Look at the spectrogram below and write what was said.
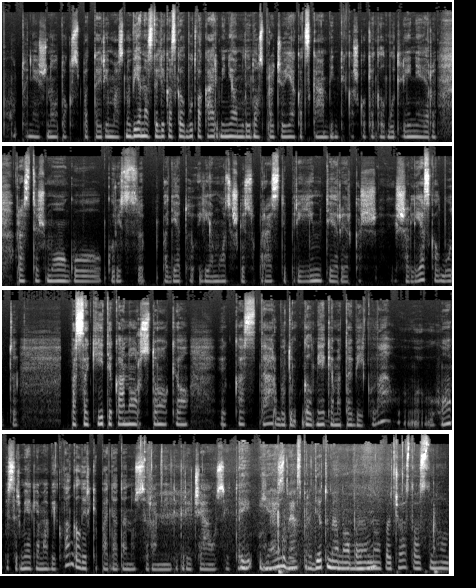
būtų, nežinau, toks patarimas. Nu, vienas dalykas, galbūt vakar minėjom laidos pradžioje, kad skambinti kažkokią galbūt liniją ir rasti žmogų, kuris padėtų jį emociškai suprasti, priimti ir, ir kaž iš šalies galbūt uh, pasakyti ką nors tokio, kas dar būtų, gal mėgiama ta veikla, hobis ir mėgiama veikla gal irgi padeda nusiraminti greičiausiai. Tai, tai jeigu mes tai... pradėtume nuo, mm. nuo pačios tos nuo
